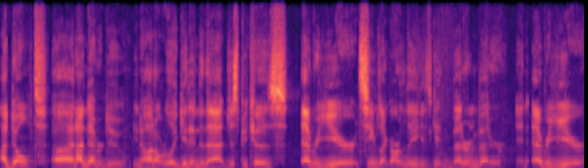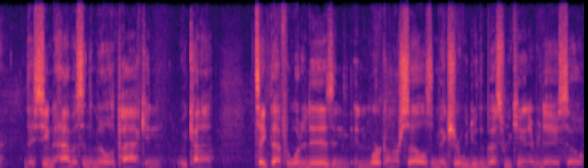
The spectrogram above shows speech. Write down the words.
I don't, uh, and I never do. You know, I don't really get into that just because every year it seems like our league is getting better and better, and every year they seem to have us in the middle of the pack, and we kind of take that for what it is and, and work on ourselves and make sure we do the best we can every day. So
